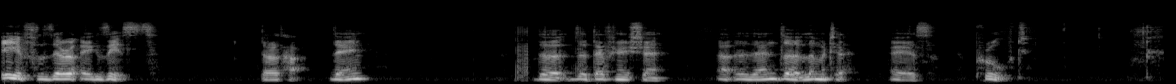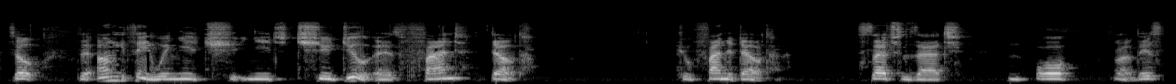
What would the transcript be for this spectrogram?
if there exists delta, then the, the definition, uh, then the limit is proved. So the only thing we need to, need to do is find delta. To find delta such that all uh, this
